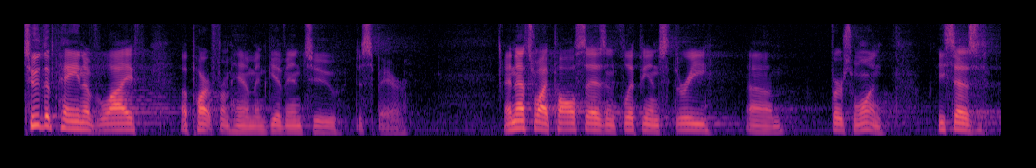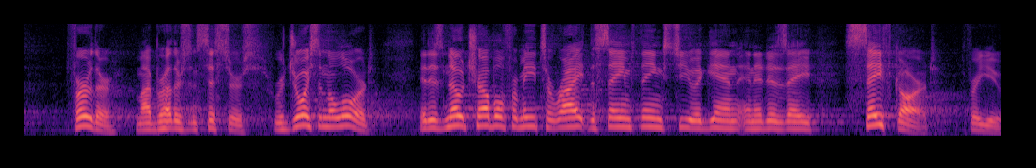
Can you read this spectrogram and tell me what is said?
to the pain of life apart from Him, and give in to despair. And that's why Paul says in Philippians 3, um, verse 1, he says, Further, my brothers and sisters, rejoice in the Lord. It is no trouble for me to write the same things to you again, and it is a safeguard for you.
